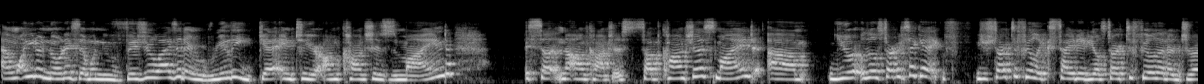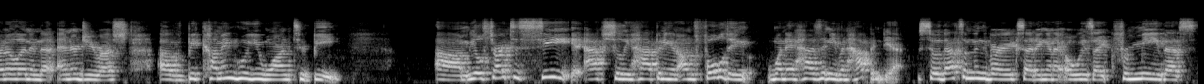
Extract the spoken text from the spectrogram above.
I want you to notice that when you visualize it and really get into your unconscious mind, not unconscious, subconscious mind, um, you, you'll start to get, you start to feel excited. You'll start to feel that adrenaline and that energy rush of becoming who you want to be um, you'll start to see it actually happening and unfolding when it hasn't even happened yet. So that's something very exciting, and I always like for me that's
